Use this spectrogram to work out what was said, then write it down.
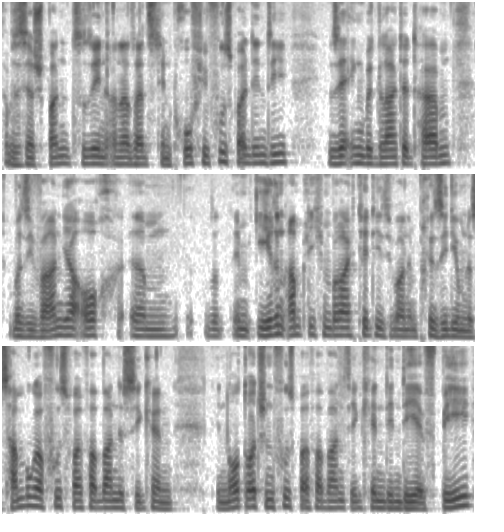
Aber es ist ja spannend zu sehen, einerseits den Profifußball, den Sie sehr eng begleitet haben. Aber Sie waren ja auch ähm, im ehrenamtlichen Bereich tätig. Sie waren im Präsidium des Hamburger Fußballverbandes. Sie kennen den Norddeutschen Fußballverband, Sie kennen den DFB.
